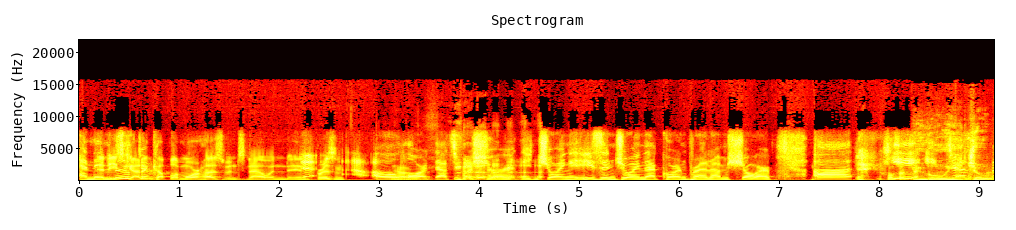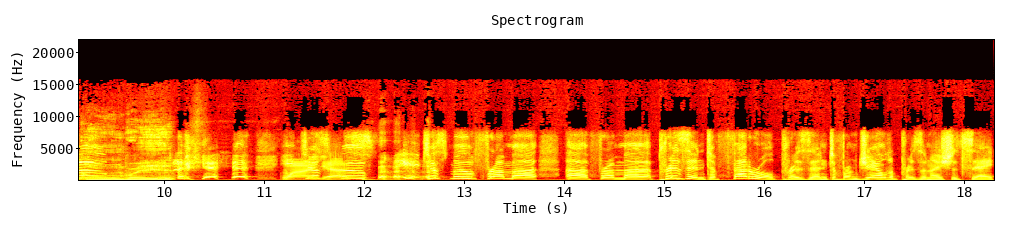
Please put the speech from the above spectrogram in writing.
And they and he's moved got him- a couple of more husbands now in, in prison. Oh Yeah. Lord, that's for sure. enjoying it. He's enjoying that cornbread, I'm sure. Uh, he, I'm gonna just eat your moved. cornbread. he Why, just yes. moved. He just moved from uh, uh, from uh, prison to federal prison, to from jail to prison, I should say.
